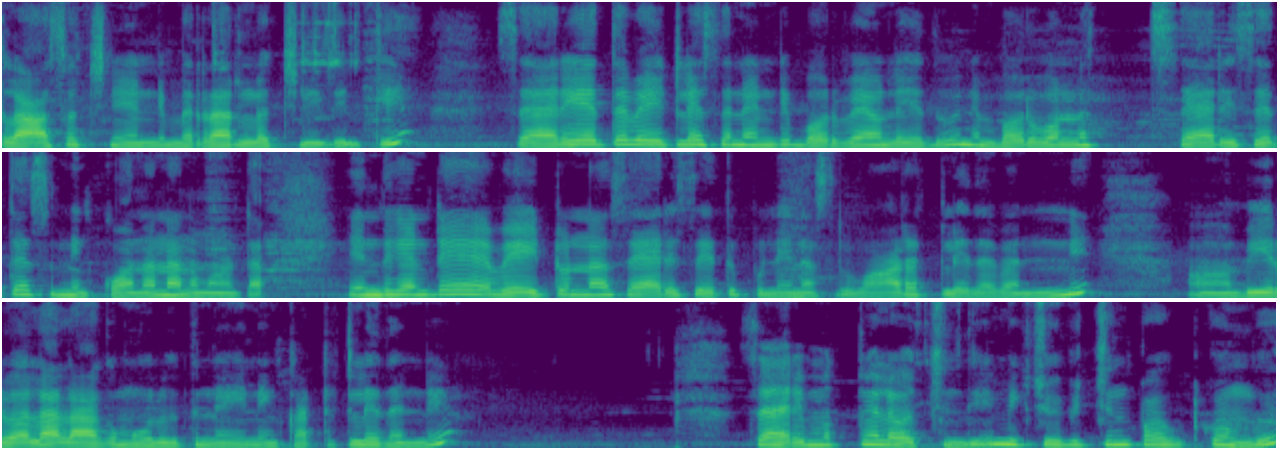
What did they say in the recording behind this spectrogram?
గ్లాస్ వచ్చినాయండి మిర్రర్లు వచ్చినాయి దీనికి. శారీ అయితే వెయిట్లెస్సేనండి బరువు ఏం లేదు. నేను బరువు ఉన్న శారీస్ అయితే అసలు నేను కొనను అనమాట ఎందుకంటే వెయిట్ ఉన్న శారీస్ అయితే ఇప్పుడు నేను అసలు వాడట్లేదు. అవన్నీ బీరువాలు బీరువాలో అలాగ మూలుగుతున్నాయి. నేను కట్టట్లేదండి. శారీ మొత్తం ఇలా వచ్చింది. మీకు చూపించింది పౌట్ కొంగు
